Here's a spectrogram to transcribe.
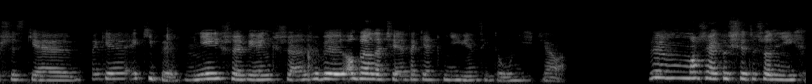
wszystkie takie ekipy, mniejsze, większe, żeby oglądać je tak jak mniej więcej to u nich działa. Żeby może jakoś się też od nich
